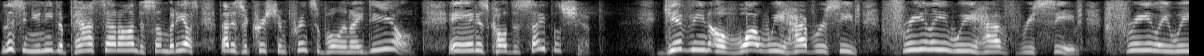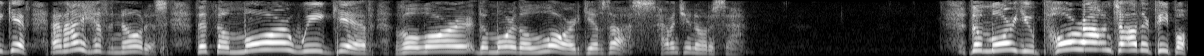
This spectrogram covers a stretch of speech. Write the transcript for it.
Listen, you need to pass that on to somebody else. That is a Christian principle and ideal. It is called discipleship. Giving of what we have received. Freely we have received. Freely we give. And I have noticed that the more we give, the Lord, the more the Lord gives us. Haven't you noticed that? The more you pour out into other people,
